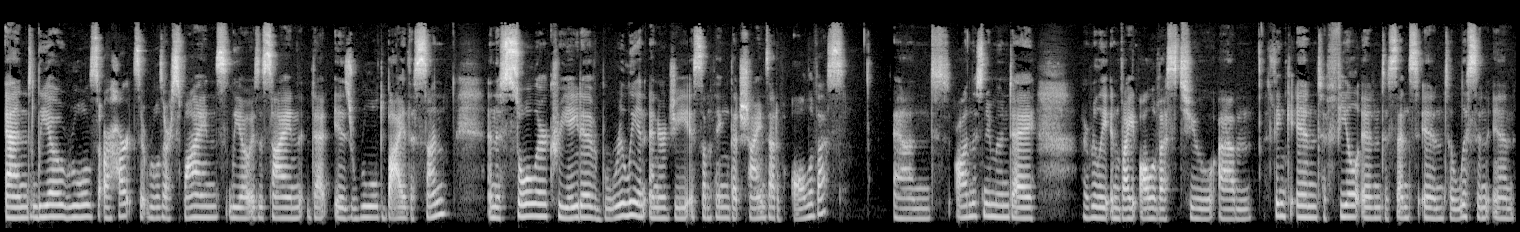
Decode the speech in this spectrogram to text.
And Leo rules our hearts, it rules our spines. Leo is a sign that is ruled by the sun. And this solar, creative, brilliant energy is something that shines out of all of us. And on this new moon day, I really invite all of us to um, think in, to feel in, to sense in, to listen in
